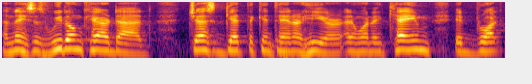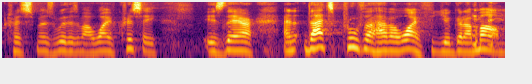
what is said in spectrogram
And they says, we don't care, Dad. Just get the container here. And when it came, it brought Christmas with us. My wife, Chrissy, is there. And that's proof I have a wife. You've got a mom.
